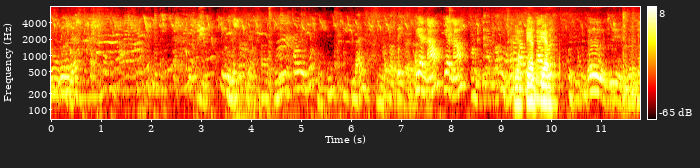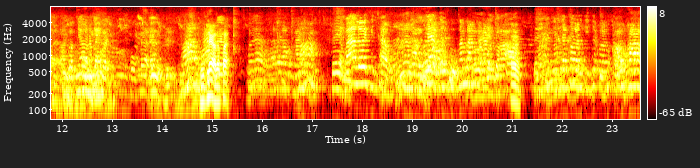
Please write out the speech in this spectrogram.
ลูกนี่แหละเปลี่ยนเอาเปลี่ยนเอาเปลี่ยนเปลี่ยนเปลี่ยนเออแบบเนี้ยนะไม่ควรเออลุกแล้วแล้วปะมาเลยกินข้าวแล้วจะถูกน้ำรังอะไรเออกินจะก่อนกินจะก่อนข้าวข้าว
